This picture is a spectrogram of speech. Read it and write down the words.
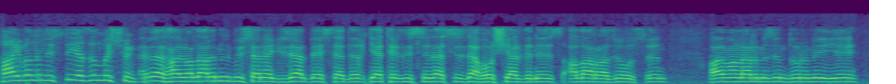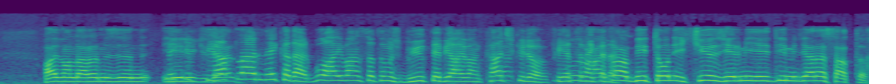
Hayvanın üstü yazılmış çünkü. Evet hayvanlarımız bu sene güzel besledik. Getirdiler siz de hoş geldiniz. Allah razı olsun. Hayvanlarımızın durumu iyi. Hayvanlarımızın Peki yeri güzel. fiyatlar ne kadar? Bu hayvan satılmış büyük de bir hayvan. Kaç kilo? Fiyatı Bu ne kadar? hayvan bir ton 227 milyara sattık.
